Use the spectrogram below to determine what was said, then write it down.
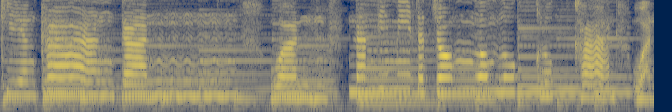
เคียงข้างกัน วันนั้นที่มีแต่จมล้มลุกคลุกคลาน วัน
